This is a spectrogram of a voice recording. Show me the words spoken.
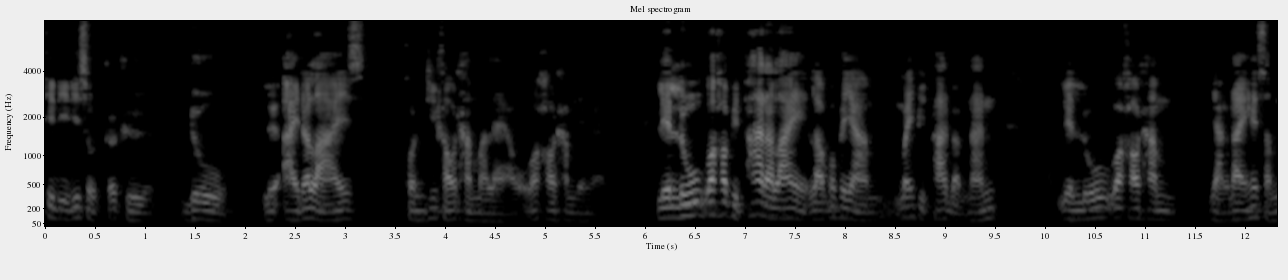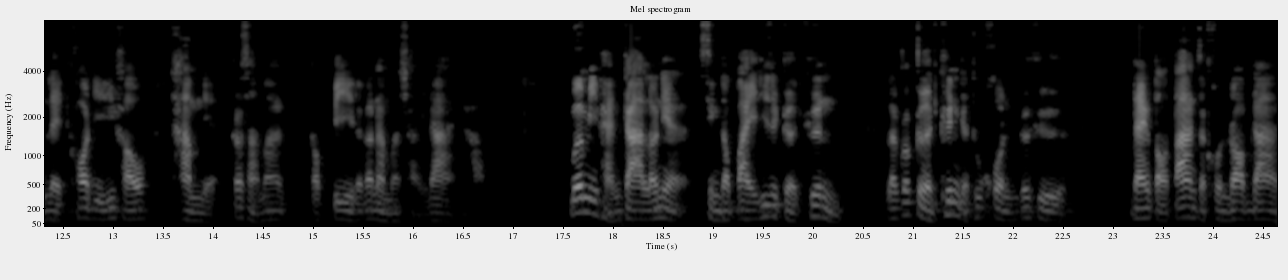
ที่ดีที่สุดก็คือดูหรือ idolize คนที่เขาทำมาแล้วว่าเขาทำยังไง เรียนรู้ว่าเขาผิดพลาดอะไร เราก็พยายามไม่ผิดพลาดแบบนั้น เรียนรู้ว่าเขาทำอย่างไรให้สำเร็จข้อดีที่เขาทำเนี่ยก็สามารถ copy แล้วก็นำมาใช้ได้นะครับ เมื่อมีแผนการแล้วเนี่ยสิ่งต่อไปที่จะเกิดขึ้น แล้วก็เกิดขึ้นกับทุกคนก็คือ แรงต่อต้านจากคนรอบด้าน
